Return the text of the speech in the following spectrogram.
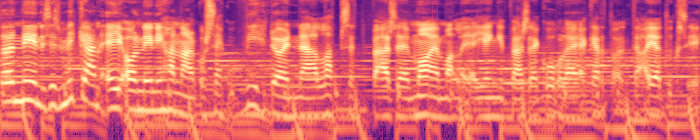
toi niin, siis mikään ei ole niin ihanaa kuin se, kun vihdoin nämä lapset pääsee maailmalle ja jengi pääsee kuulemaan ja kertoo niitä ajatuksia.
